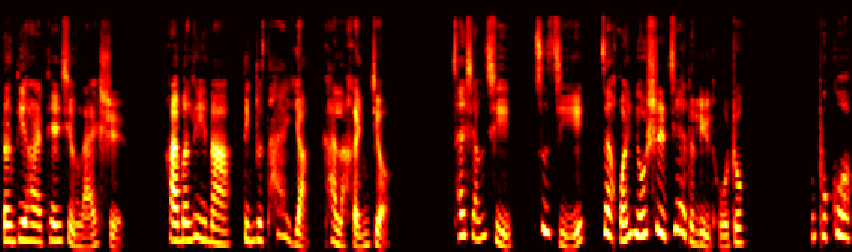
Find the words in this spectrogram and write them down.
等第二天醒来时，海曼丽娜盯着太阳看了很久，才想起自己在环游世界的旅途中。不过，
